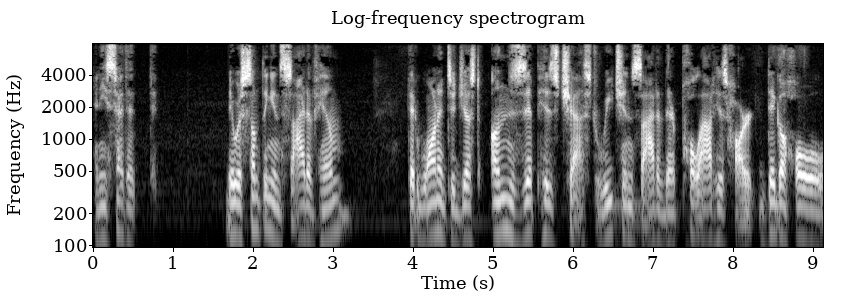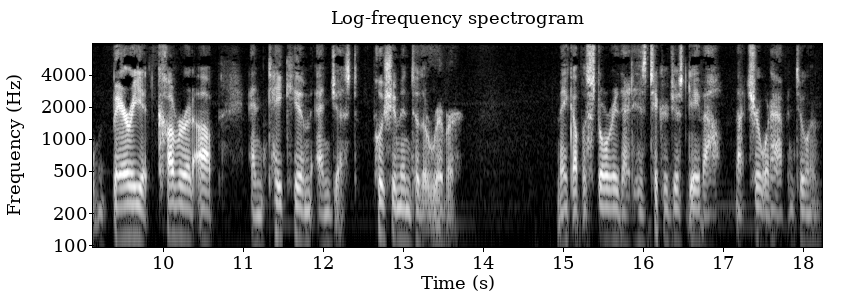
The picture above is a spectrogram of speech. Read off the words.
And he said that, that there was something inside of him that wanted to just unzip his chest, reach inside of there, pull out his heart, dig a hole, bury it, cover it up, and take him and just push him into the river make up a story that his ticker just gave out. Not sure what happened to him.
